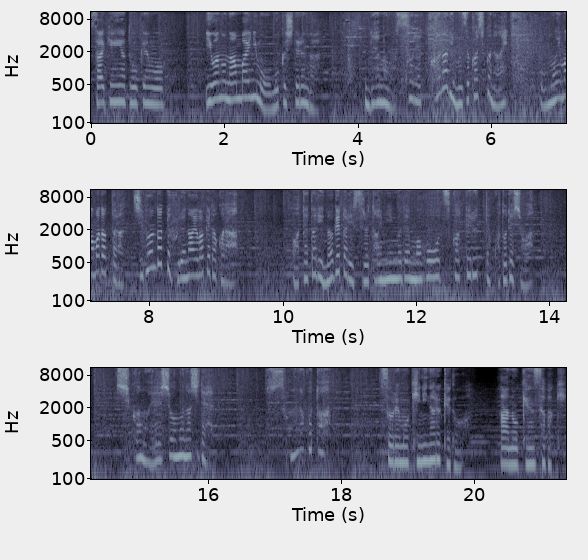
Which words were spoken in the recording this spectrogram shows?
再建や刀剣を岩の何倍にも重くしてるんだ。でもそれかなり難しくない？重いままだったら自分だって触れないわけだから。当てたり投げたりするタイミングで魔法を使ってるってことでしょ？しかも栄唱もなしで。そんなこと。それも気になるけどあの剣さばき。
